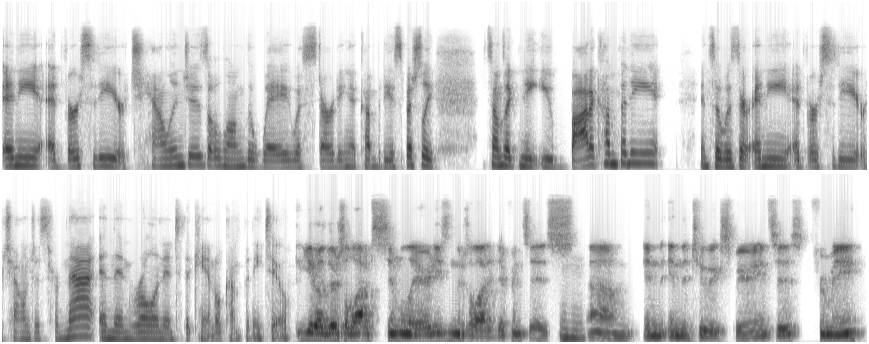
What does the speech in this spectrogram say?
any adversity or challenges along the way with starting a company? Especially it sounds like Nate, you bought a company And so, was there any adversity or challenges from that? And then rolling into the candle company too? You know, there's a lot of similarities and there's a lot of differences Mhm. um, in in the two experiences for me.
